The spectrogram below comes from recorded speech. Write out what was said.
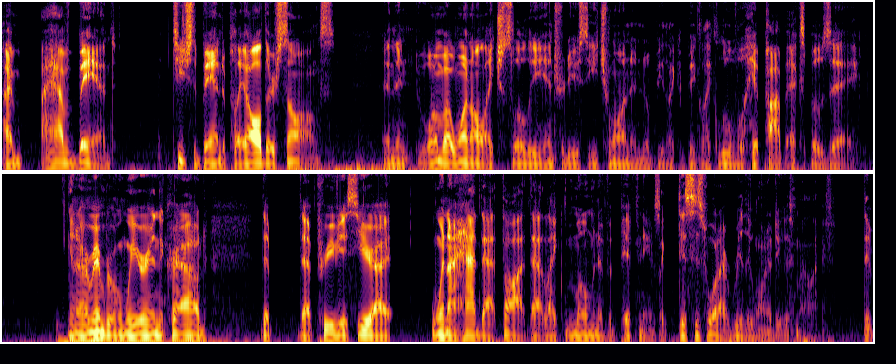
I I have a band, teach the band to play all their songs, and then one by one I'll like slowly introduce each one, and it'll be like a big like Louisville hip hop expose. And I remember when we were in the crowd that that previous year, I when I had that thought, that like moment of epiphany, I was like, this is what I really want to do with my life. That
